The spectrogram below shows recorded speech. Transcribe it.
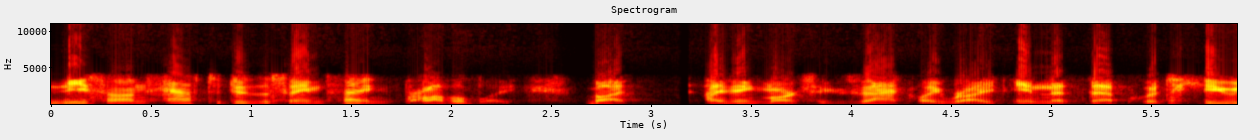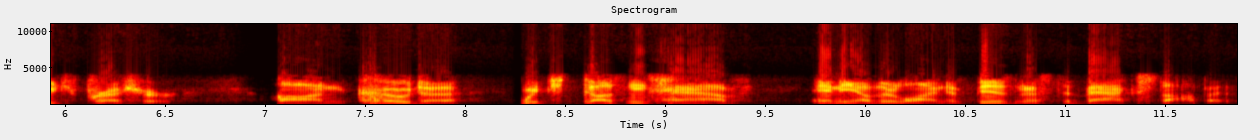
Nissan has to do the same thing, probably. But I think Marc's exactly right in that that puts huge pressure on Coda, which doesn't have any other line of business to backstop it.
